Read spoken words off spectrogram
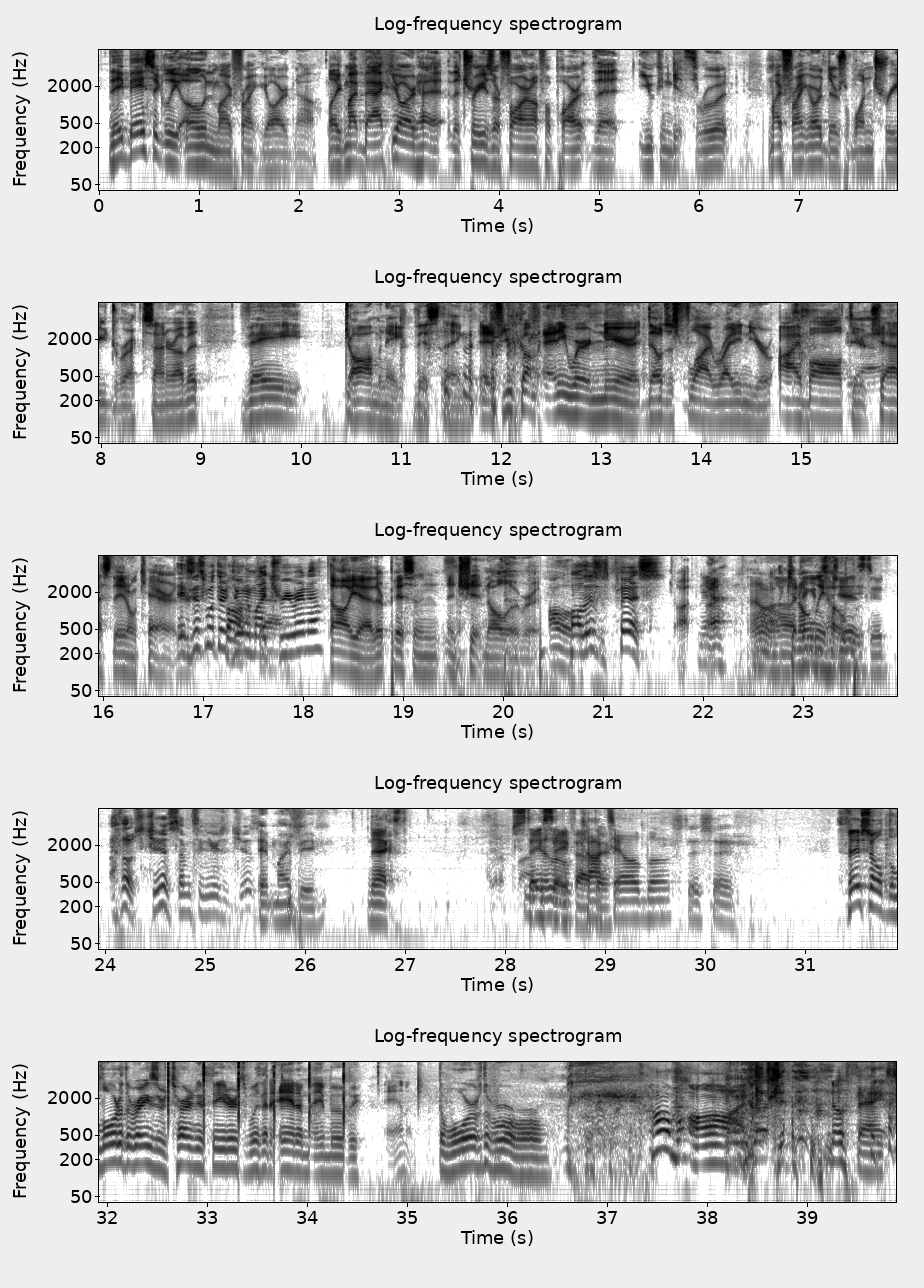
They basically own my front yard now. Like my backyard, ha- the trees are far enough apart that you can get through it. My front yard, there's one tree direct center of it. They dominate this thing. And if you come anywhere near it, they'll just fly right into your eyeball, to your chest. They don't care. Is this what they're doing in my tree right now? oh yeah, they're pissing and shitting all over it. All Oh, this is piss. Uh, Yeah. I don't know. I can think only it's hope. jizz, dude. I thought it was jizz. 17 years of jizz. It might be. Next, stay Get a little safe out there. cocktail above. Stay safe. Official: The Lord of the Rings is returning to theaters with an anime movie, Anime. The War of the Roar. Come on. No thanks.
